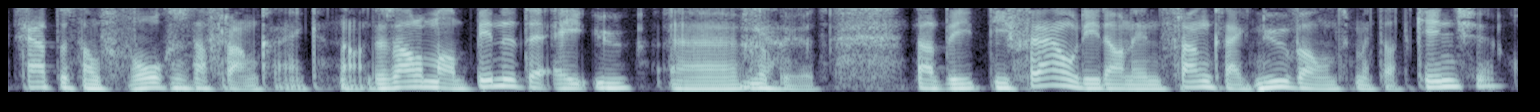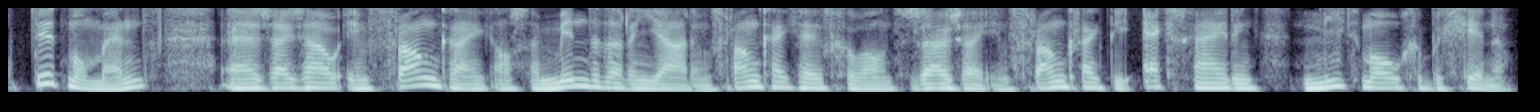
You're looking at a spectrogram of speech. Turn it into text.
gaat dus dan vervolgens naar Frankrijk. Nou, dat is allemaal binnen de EU uh, ja. gebeurd. Nou, die, die vrouw die dan in Frankrijk nu woont met dat kindje, op dit moment, uh, zij zou in Frankrijk, als zij minder dan een jaar in Frankrijk heeft gewoond, zou zij in Frankrijk die echtscheiding niet mogen beginnen.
